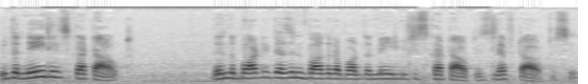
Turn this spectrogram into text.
If the nail is cut out, then the body doesn't bother about the nail which is cut out, is left out, you see.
